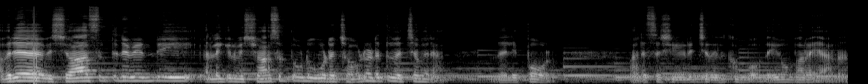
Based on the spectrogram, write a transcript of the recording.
അവർ വിശ്വാസത്തിന് വേണ്ടി അല്ലെങ്കിൽ വിശ്വാസത്തോടു കൂടെ ചുവടെടുത്ത് വെച്ചവരാ. എന്നാൽ ഇപ്പോൾ മനസ്സ് ക്ഷീണിച്ച് നിൽക്കുമ്പോൾ ദൈവം പറയാണ്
